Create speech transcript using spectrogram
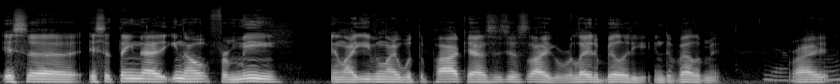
it's a it's a thing that you know for me, and like even like with the podcast, it's just like relatability and development, Yeah. right? Mm-hmm.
